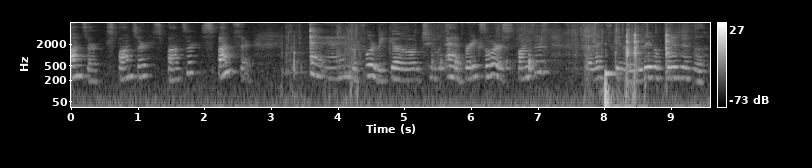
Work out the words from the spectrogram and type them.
Sponsor, sponsor, sponsor, sponsor. And before we go to ad breaks or sponsors, let's get a little bit of a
